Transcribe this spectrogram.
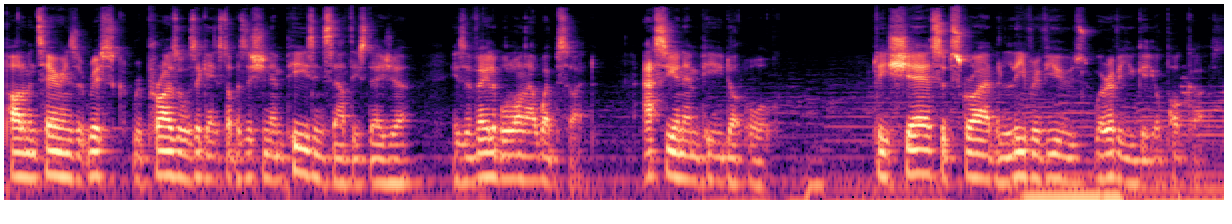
Parliamentarians at Risk Reprisals Against Opposition MPs in Southeast Asia, is available on our website, aseanmp.org. Please share, subscribe, and leave reviews wherever you get your podcast.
